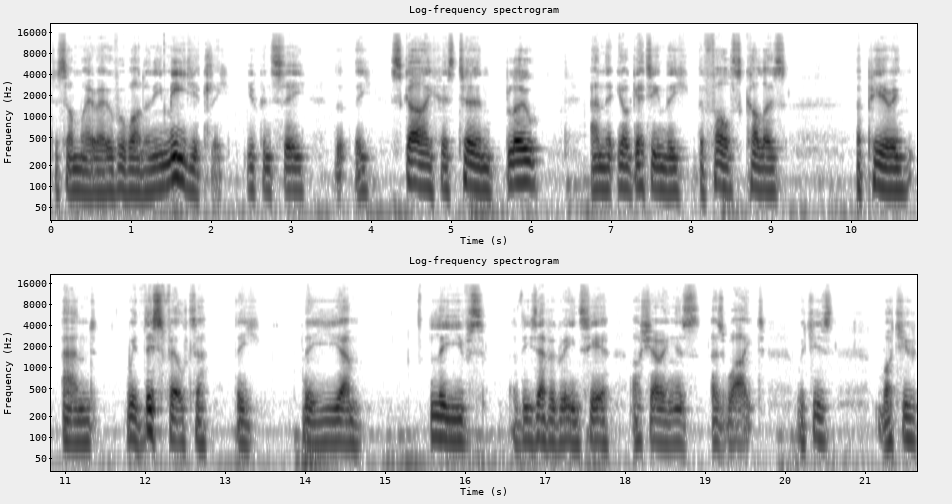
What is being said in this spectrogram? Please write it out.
to somewhere over one. And immediately you can see that the sky has turned blue and that you're getting the, the false colours appearing. And with this filter the the um, leaves of these evergreens here are showing as as white which is what you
